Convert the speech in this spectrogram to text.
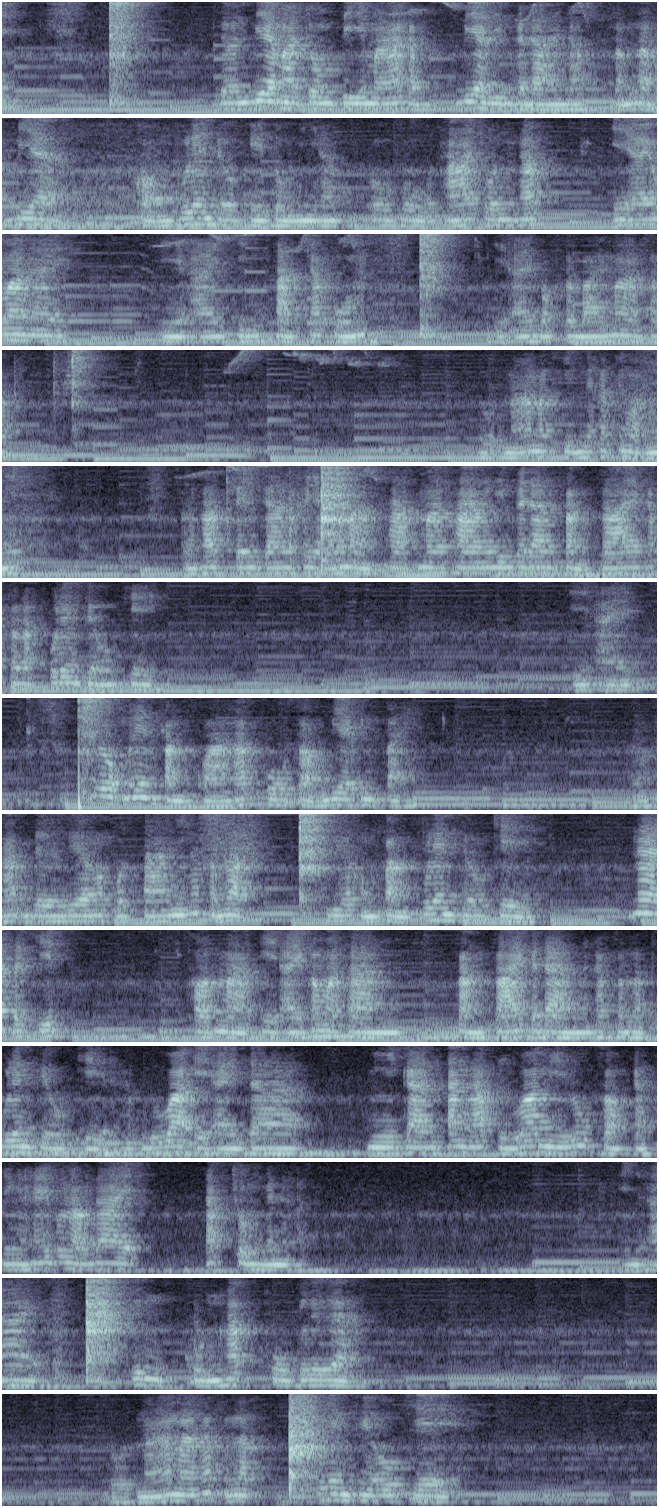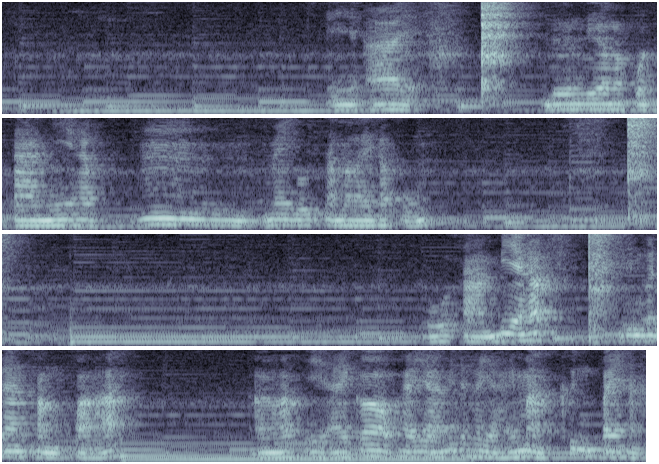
เดินเบี้ยมาโจมตีม้ากับเบี้ยริมกระดานครับสำหรับเบี้ย ของผู้เล่น POK ตัวนี้ครับ โอ้โห ท้าชนครับ AI ว่าไง AI กินตัดครับผม AI บอกสบายมากครับ โดดม้ามากินนะครับจังหวะนี้นะครับ เป็นการขยายมามาทางริมกระดานฝั่งซ้ายครับสำหรับผู้เล่น POK AI โยกมาเล่นฝั่งขวาครับปูสองเบี้ยขึ้นไป ครับเดินเรือมากดตานี้ครับสำหรับเรือของฝั่งผู้เล่น POK น่าจะคิดถอดหมาก AI เข้ามาทางฝั่งซ้ายกระดานนะครับสำหรับผู้เล่น POK นะครับดูว่า AI จะมีการตั้งรับหรือว่ามีลูกสอบกลับยังไงให้พวกเราได้รับชมกันนะครับ AI ขึ้นขุนครับผูกเรือ โดดม้ามาครับสำหรับผู้เล่น POK AI เไอเดินเรือมากดตานี้ครับ อืม ไม่รู้จะทำอะไรครับผมถูสามเบียครับริมกระดานฝั่งขวาเอาครับ AI ก็พยายามที่จะขยายหมากขึ้นไปหา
